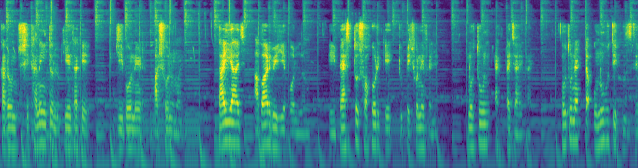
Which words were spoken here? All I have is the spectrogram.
কারণ সেখানেই তো লুকিয়ে থাকে জীবনের আসল মানে তাই আজ আবার বেরিয়ে পড়লাম এই ব্যস্ত শহরকে একটু পেছনে ফেলে নতুন একটা জায়গায়। নতুন একটা অনুভূতি খুঁজতে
